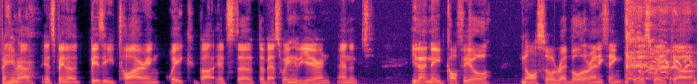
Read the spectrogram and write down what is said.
been a, it's been a busy, tiring week, but it's the, the best week mm. of the year. And, and it's, you don't need coffee or NOS or Red Bull or anything for this week. Uh,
